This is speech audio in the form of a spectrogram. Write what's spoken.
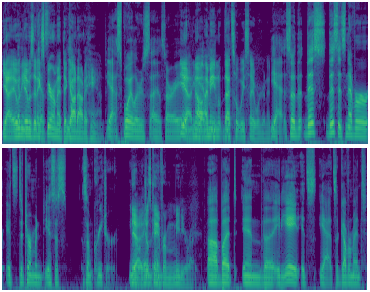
Yeah it, I mean, it was an yes, experiment that yeah. got out of hand Yeah. Spoilers. Uh, sorry. Yeah, if no, you I mean that's what we say we're gonna do. Yeah. So th- this this it's never it's determined it's just some creature. you yeah, know, it just and- came and- from a meteorite. Uh, but in the '88, it's yeah, it's a government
